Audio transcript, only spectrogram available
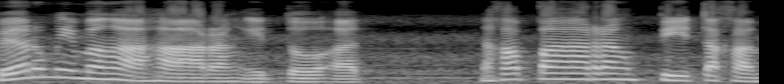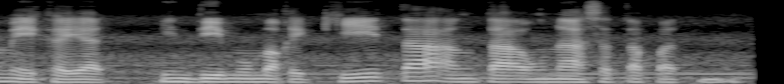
Pero may mga harang ito at nakaparang pita kami kaya't hindi mo makikita ang taong nasa tapat mo.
